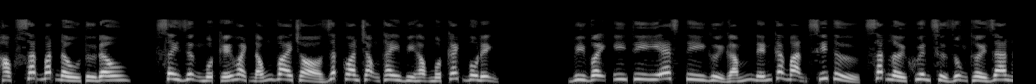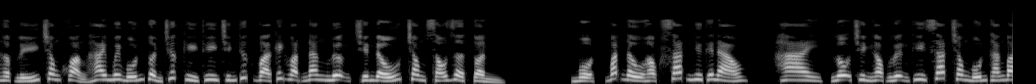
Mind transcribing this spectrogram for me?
Học sát bắt đầu từ đâu? Xây dựng một kế hoạch đóng vai trò rất quan trọng thay vì học một cách vô định. Vì vậy, ETEST gửi gắm đến các bạn sĩ tử, sát lời khuyên sử dụng thời gian hợp lý trong khoảng 24 tuần trước kỳ thi chính thức và kích hoạt năng lượng chiến đấu trong 6 giờ tuần. 1. Bắt đầu học sát như thế nào? 2. Lộ trình học luyện thi sát trong 4 tháng 3.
